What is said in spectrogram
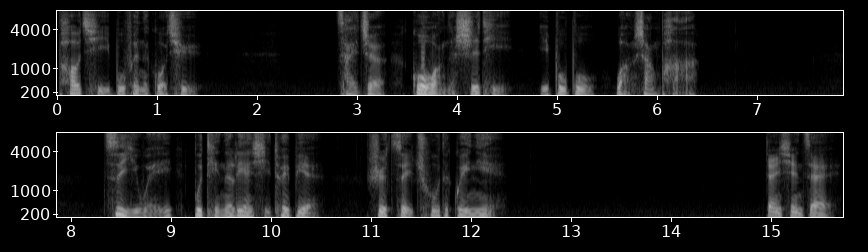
抛弃一部分的过去，踩着过往的尸体一步步往上爬，自以为不停的练习蜕变是最初的归臬，但现在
